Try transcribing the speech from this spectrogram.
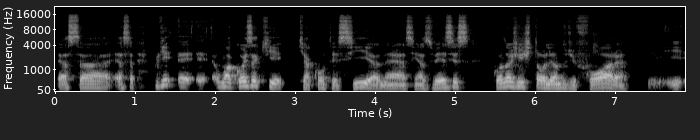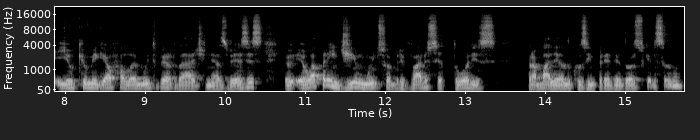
essa essa porque é, é uma coisa que, que acontecia, né? Assim, às vezes quando a gente está olhando de fora e, e, o que o Miguel falou é muito verdade, né? Às vezes eu, eu aprendi muito sobre vários setores trabalhando com os empreendedores, porque eles são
